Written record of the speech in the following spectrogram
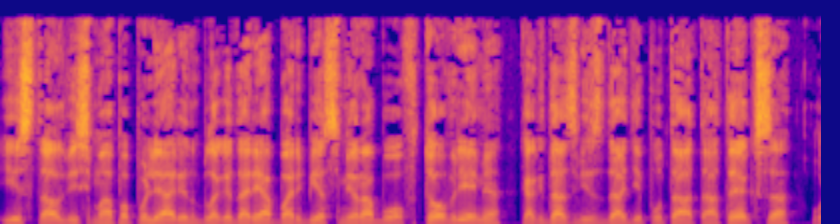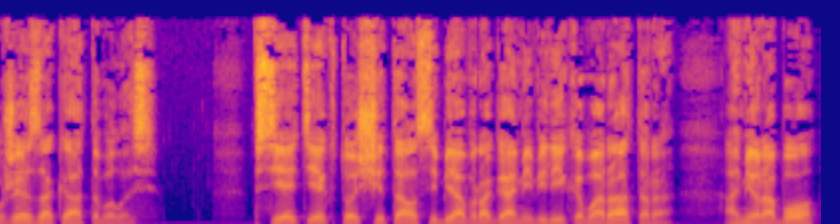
и стал весьма популярен благодаря борьбе с Мирабо в то время, когда звезда депутата от Экса уже закатывалась. Все те, кто считал себя врагами великого оратора, а Мирабо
